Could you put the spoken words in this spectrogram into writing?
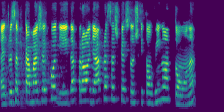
A gente precisa ficar mais recolhida para olhar para essas questões que estão vindo à tona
